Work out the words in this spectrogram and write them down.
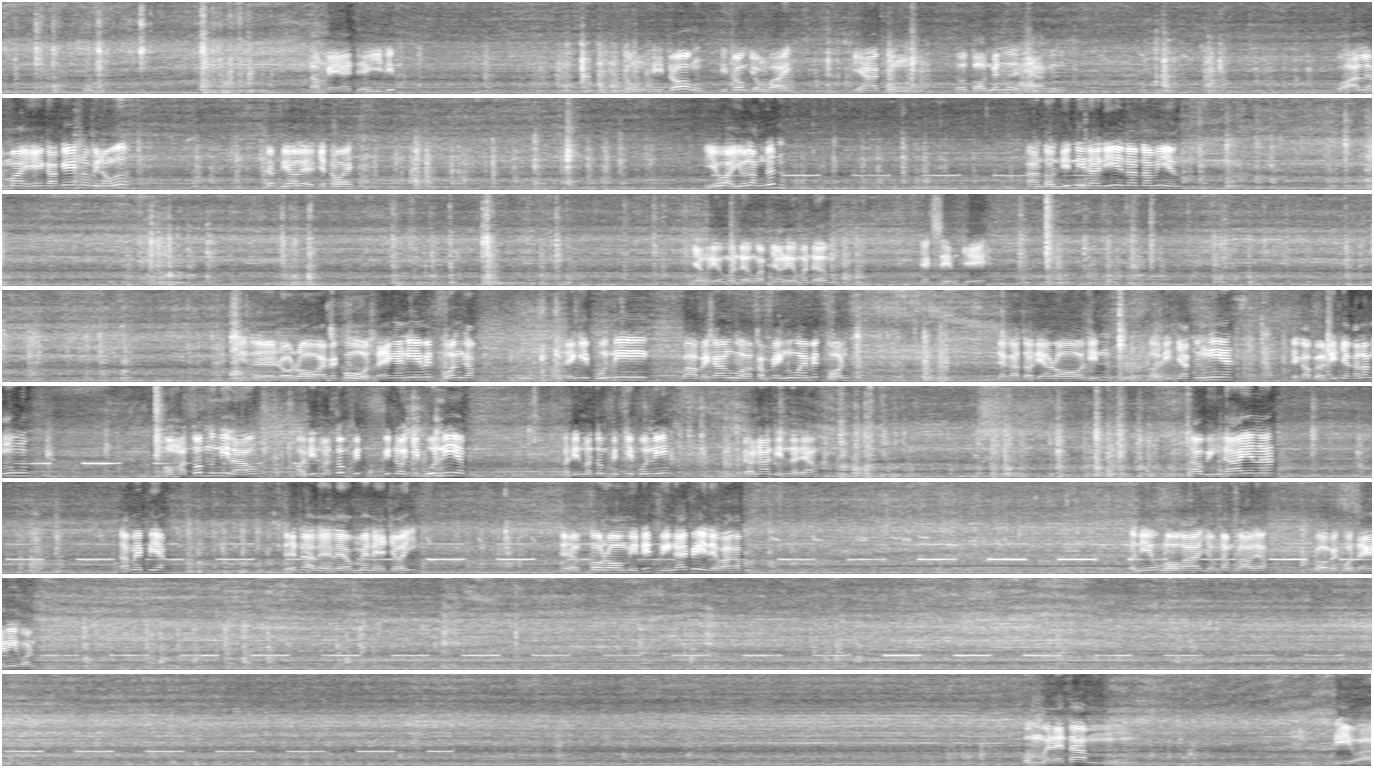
ตามแกให้เดี๋ยวยี่ทิปลงตีร่องตีร่องจงใบที่ห้าครึ่งโดนต้นเม็ดเลยที่ห้าครึ่งหวานเลยไม่เอกาเกตเนาะพี่น้องเออแป๊บเดียวเลยเจ็ดร้อยอยู่ว่าอยู่ลังดิน อ่านตอนดินนี่ได้ดีตาตามีเห็นอย่างเรียวเหมือนเดิมครับอย่างเรียวเหมือนเดิม XMG นี่เรารอไอ้ไปโก้แต่งอันนี้ไอ้เม็ดฝนครับแต่งกี่ปุ่นนี่ป้าไปกลางรัวกำแพงนู้นไอ้เม็ดก่อนแล้วก็ต่อเดียวรอดินเอดินจากตรงนี้ แล้วก็ไปเอาดินจากกระลังนู้เอามาต้มตรงนี้แล้วเอาดินมาต้มปิดปิดรอยขี้ปูนนี้ครับเอาดินมาต้มปิดขี้ปูนนี้เดี๋ยวหน้าดินเดี๋ยวถ้าวิ่งได้นะถ้าไม่เปียกแต่ถ้าเละแล้วไม่แน่ใจเดี๋ยวก็เรอมีทิศวิ่งได้พี่เดี๋ยวว่าครับตอนนี้ยกโลก็ยกน้ำเราแล้วรอไปกดแตงอันนี้ก่อน ผมไม่ได้ตั้มที่ว่า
